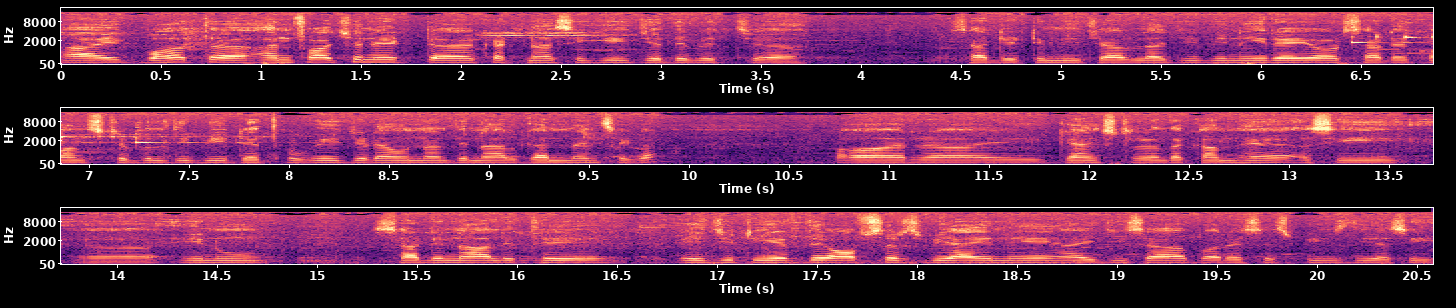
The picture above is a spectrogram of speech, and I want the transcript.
ਆ ਇੱਕ ਬਹੁਤ ਅਨਫੋਰਚੂਨੇਟ ਘਟਨਾ ਸੀਗੀ, ਜਿਹਦੇ ਵਿੱਚ ਸਾਡੇ ਟਿਮੀ ਚਾਵਲਾ ਜੀ ਵੀ ਨਹੀਂ ਰਹੇ ਔਰ ਸਾਡੇ ਕਾਂਸਟੇਬਲ ਦੀ ਵੀ ਡੈਥ ਹੋ ਗਈ, ਜਿਹੜਾ ਉਹਨਾਂ ਦੇ ਨਾਲ ਗਨਮੈਨ ਸੀਗਾ। ਔਰ ਇਹ ਗੈਂਗਸਟਰਾਂ ਦਾ ਕੰਮ ਹੈ। ਅਸੀਂ ਇਹਨੂੰ ਸਾਡੇ ਨਾਲ ਇੱਥੇ ਏਜੀਟੀਐਫ ਦੇ ਆਫਸਰਸ ਵੀ ਆਏ ਨੇ ਆਈਜੀ ਸਾਹਿਬ ਔਰ ਐਸਐਸਪੀਸ ਦੀ ਅਸੀਂ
